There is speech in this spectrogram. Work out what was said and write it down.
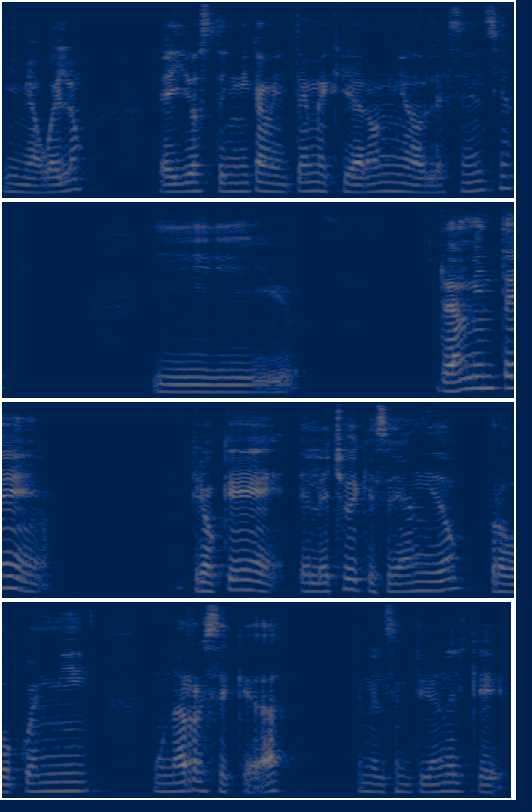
y mi abuelo ellos técnicamente me criaron mi adolescencia y realmente creo que el hecho de que se hayan ido provocó en mí una resequedad en el sentido en el que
